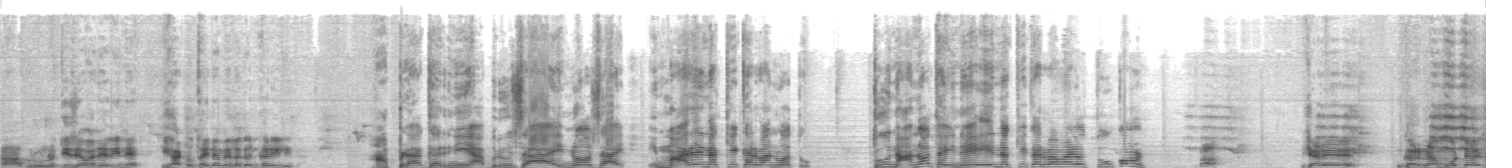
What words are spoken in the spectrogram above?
આ આબરૂ નથી જવા દેવી ને એ હાટું થઈને મેં લગ્ન કરી લીધા. આપણા ઘરની આબરૂ જાય ન જાય એ મારે નક્કી કરવાનું હતું. તું નાનો થઈને એ નક્કી કરવા વાળો તું કોણ? બા જ્યારે ઘરના મોટા જ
